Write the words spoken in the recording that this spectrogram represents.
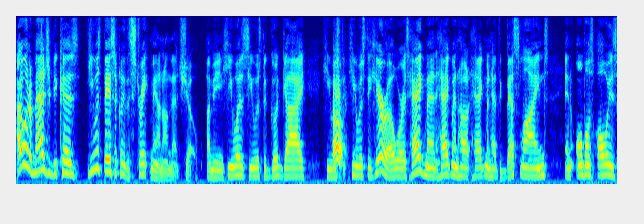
I would imagine because he was basically the straight man on that show. I mean, he was he was the good guy. He was Oh. the, he was the hero. Whereas Hagman Hagman Hagman had the best lines and almost always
